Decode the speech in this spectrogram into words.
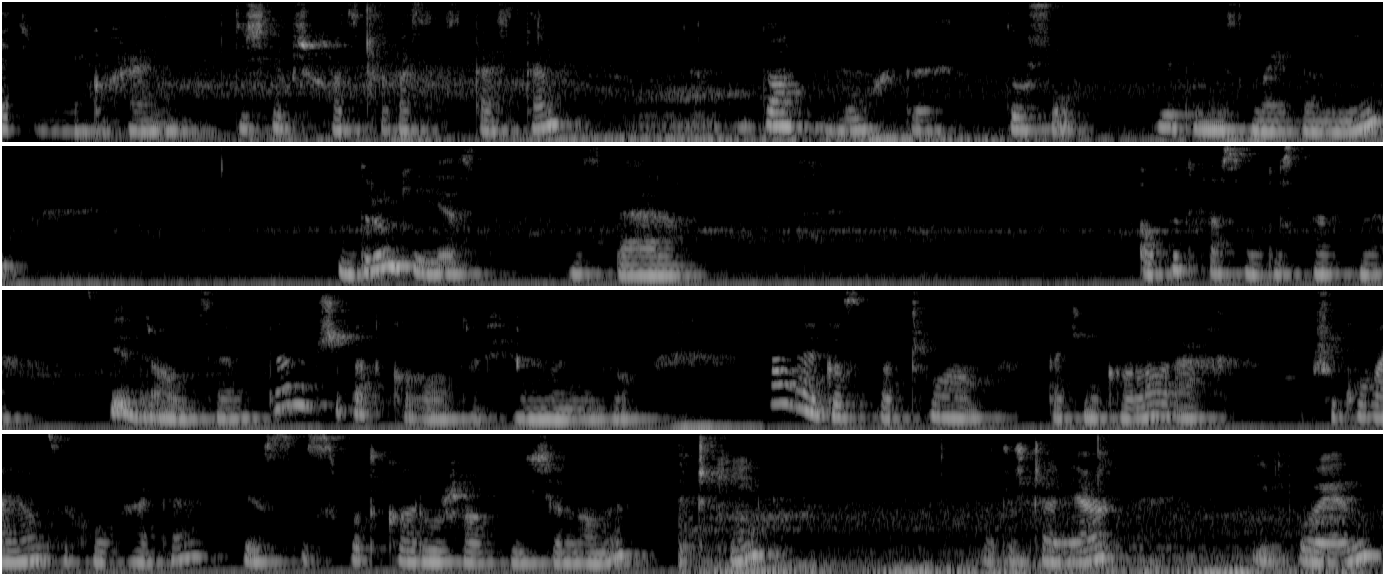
Witajcie moi kochani. Dzisiaj przychodzę do Was z testem do dwóch tych tuszów. Jeden jest Maybelline, drugi jest z Bell. Obydwa są dostępne w Biedronce. Ten przypadkowo trafiłam na niego, ale go zobaczyłam w takich kolorach przykuwających uwagę. Jest słodko-różowy i zielony. Do czyszczenia i płyn,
